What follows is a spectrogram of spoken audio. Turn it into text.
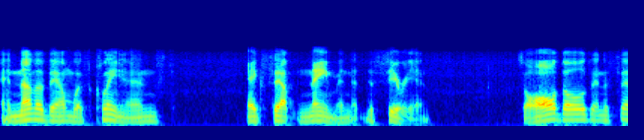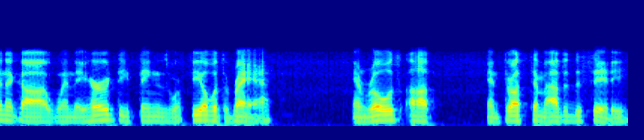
And none of them was cleansed except Naaman the Syrian. So all those in the synagogue, when they heard these things, were filled with wrath, and rose up and thrust him out of the city,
